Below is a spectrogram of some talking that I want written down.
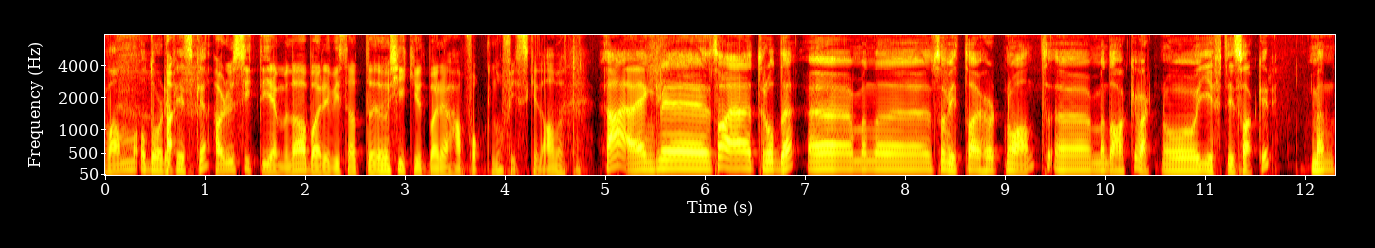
vann og dårlig fiske. Har du sittet hjemme da og bare vist at, og kikket ut bare Han får ikke noe fisk i dag, vet du. Ja, egentlig så har jeg trodd det, men så vidt har jeg hørt noe annet. Men det har ikke vært noe giftige saker. Men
